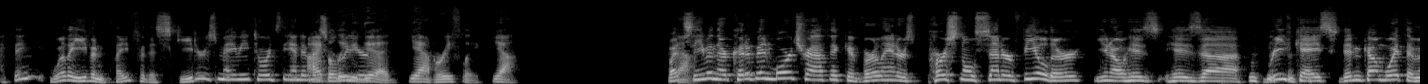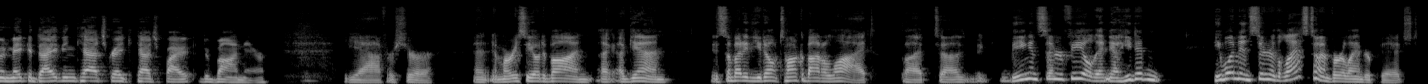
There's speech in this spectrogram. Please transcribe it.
I think Willie even played for the Skeeters maybe towards the end of his I believe career. he did. Yeah, briefly. Yeah. But Yeah. Stephen, there could have been more traffic if Verlander's personal center fielder, you know, his his uh, briefcase didn't come with him and make a diving catch. Great catch by Dubon there. Yeah, for sure. And, and Mauricio Dubon, a- again, is somebody that you don't talk about a lot, but uh, being in center field, and know, he didn't, he wasn't in center the last time Verlander pitched.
